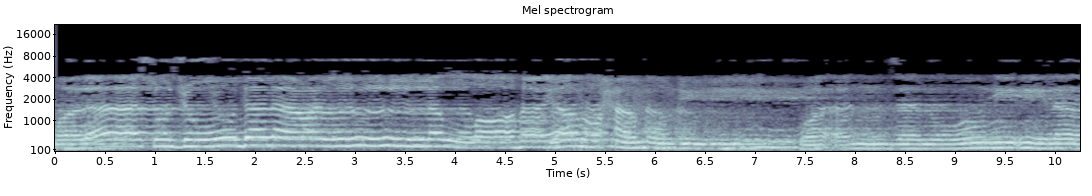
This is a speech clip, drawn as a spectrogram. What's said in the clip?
ولا سجود لعل الله يرحمني وأنزلوني إلى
